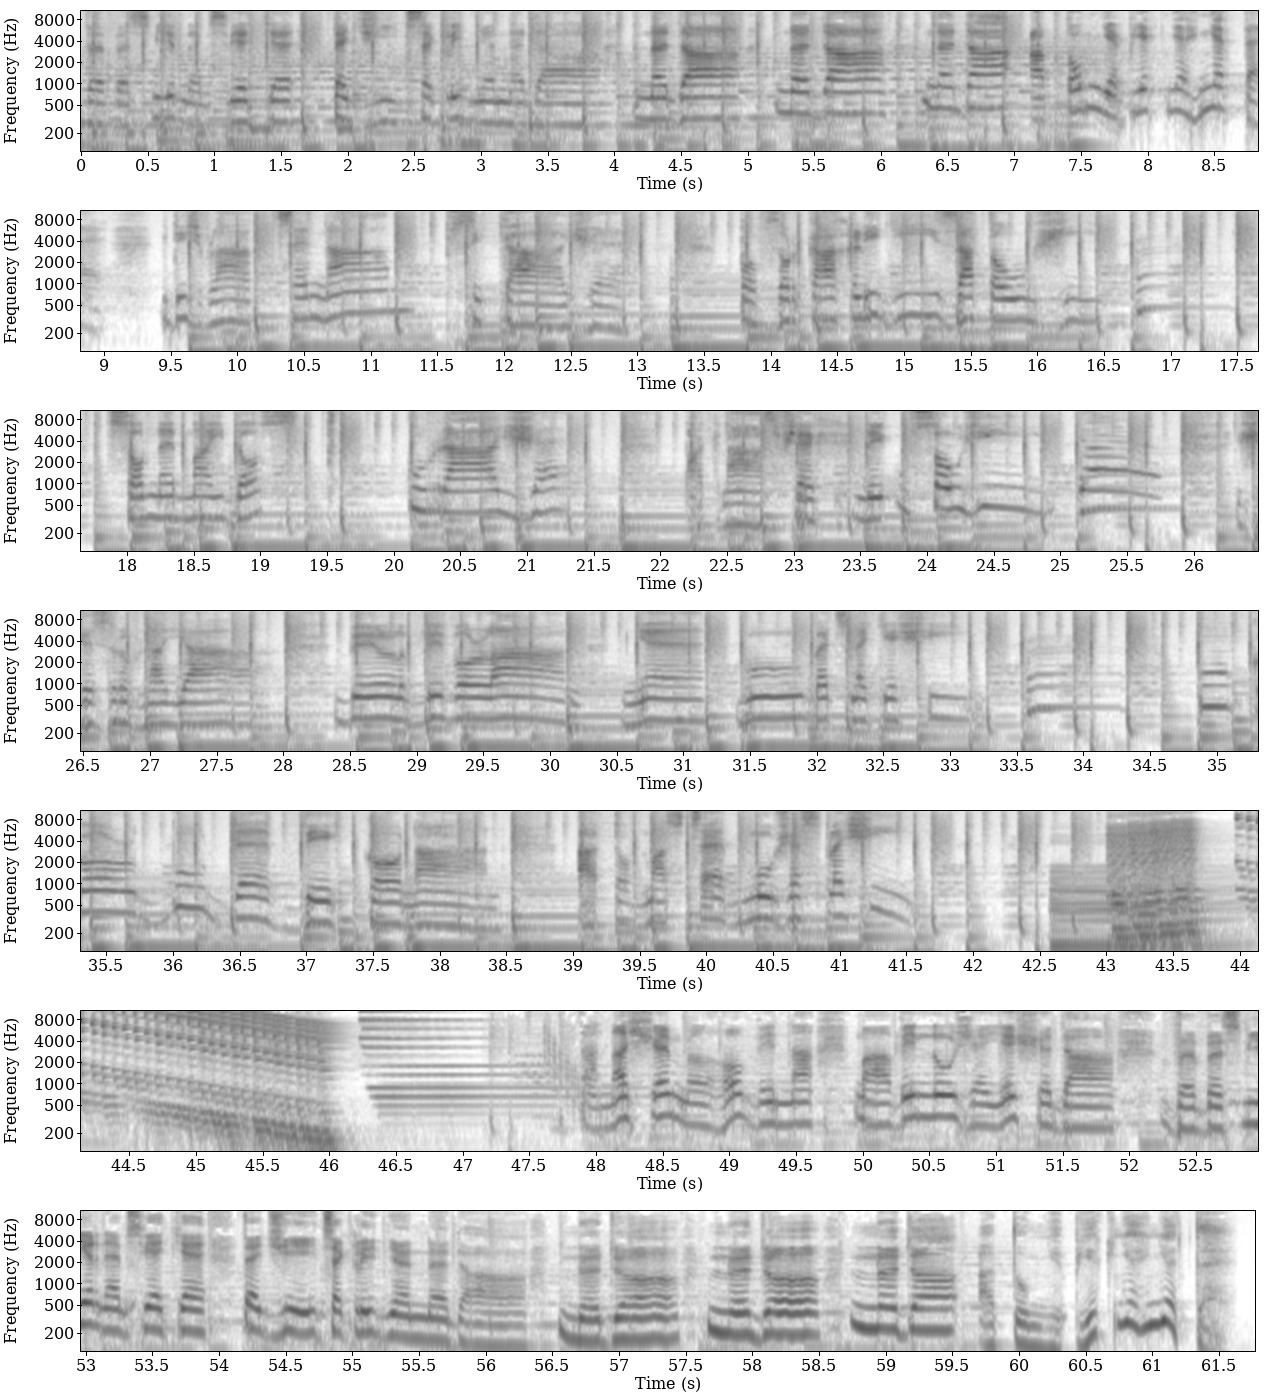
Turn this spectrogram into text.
Ve vesmírném světě když vládce nám přikáže. Po vzorkách lidí zatouží, co nemají dost kuráže, tak nás všechny usouží, že zrovna já byl vyvolán, mě vůbec netěší. Naše mlhovina má vinu, že je šedá. Ve vesmírném světě teď žít se klidně nedá. Nedá, nedá, nedá a to mě pěkně hněte.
